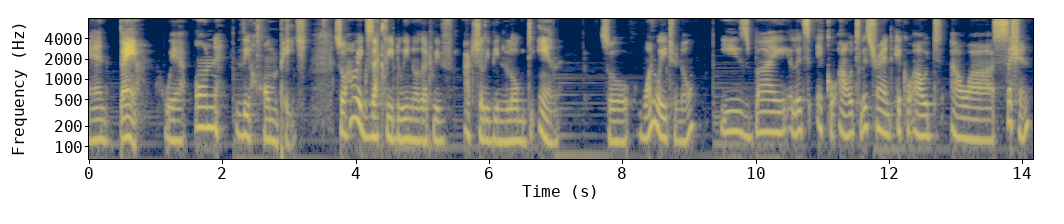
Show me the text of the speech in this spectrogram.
and bam, we're on the home page. So how exactly do we know that we've actually been logged in? So one way to know is by let's echo out let's try and echo out our session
